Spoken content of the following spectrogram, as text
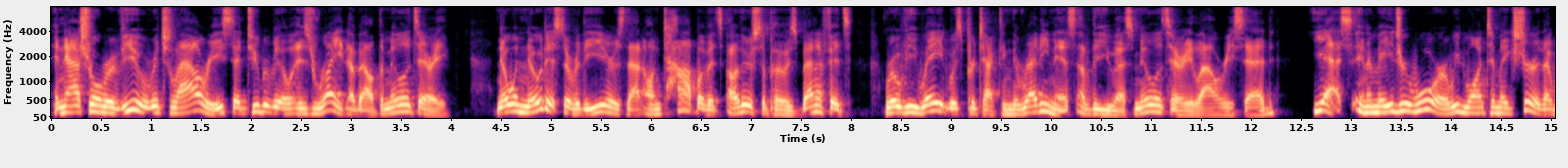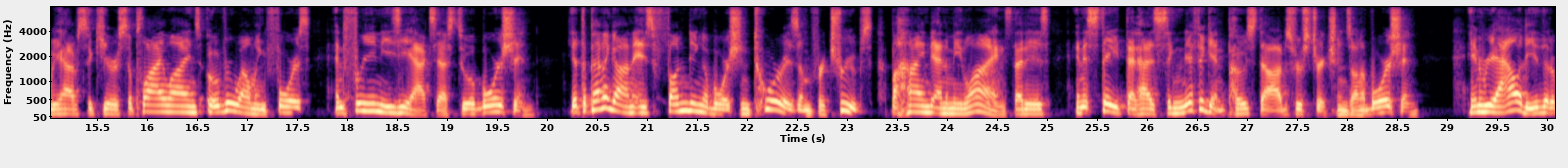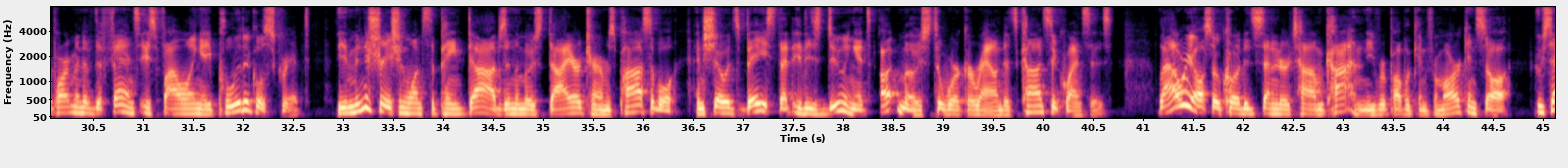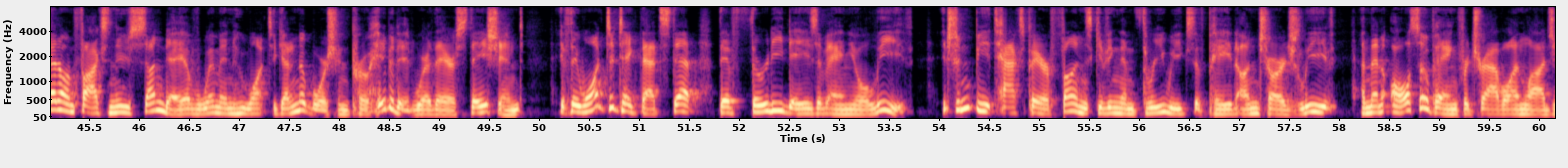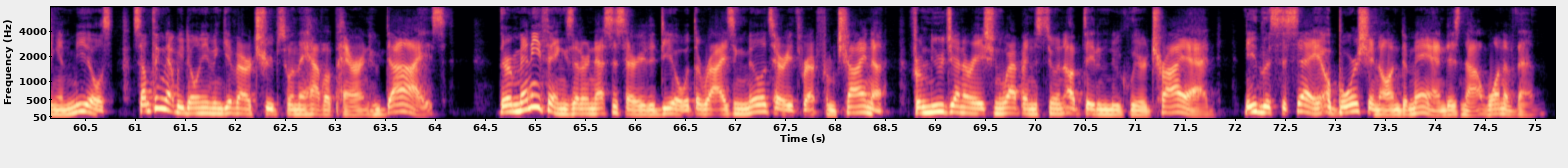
In National Review, Rich Lowry said Tuberville is right about the military. No one noticed over the years that, on top of its other supposed benefits, Roe v. Wade was protecting the readiness of the U.S. military, Lowry said. Yes, in a major war, we'd want to make sure that we have secure supply lines, overwhelming force, and free and easy access to abortion. Yet the Pentagon is funding abortion tourism for troops behind enemy lines, that is, in a state that has significant post Dobbs restrictions on abortion. In reality, the Department of Defense is following a political script. The administration wants to paint Dobbs in the most dire terms possible and show its base that it is doing its utmost to work around its consequences. Lowry also quoted Senator Tom Cotton, the Republican from Arkansas, who said on Fox News Sunday of women who want to get an abortion prohibited where they are stationed. If they want to take that step, they have 30 days of annual leave. It shouldn't be taxpayer funds giving them three weeks of paid uncharged leave and then also paying for travel and lodging and meals, something that we don't even give our troops when they have a parent who dies. There are many things that are necessary to deal with the rising military threat from China, from new generation weapons to an updated nuclear triad. Needless to say, abortion on demand is not one of them.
